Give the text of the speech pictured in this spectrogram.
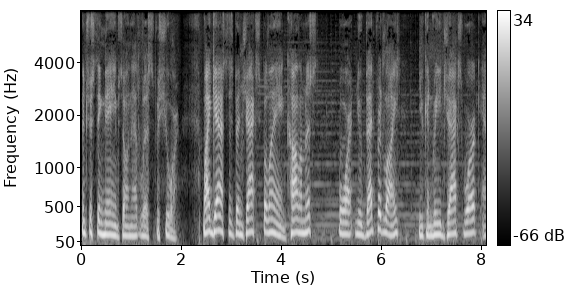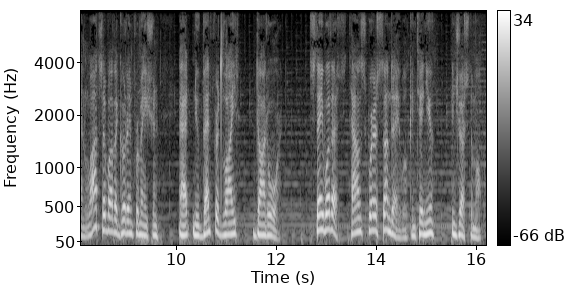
interesting names on that list for sure. My guest has been Jack Spillane, columnist for New Bedford Light. You can read Jack's work and lots of other good information at newbedfordlight.org. Stay with us. Town Square Sunday will continue in just a moment.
